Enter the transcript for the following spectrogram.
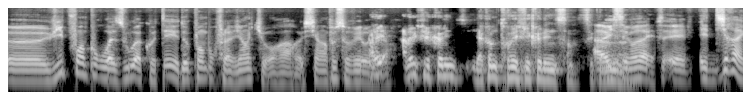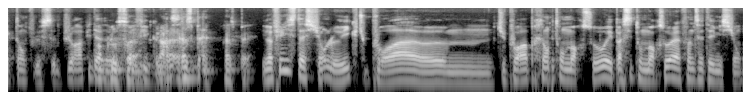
Euh, 8 points pour Wazoo à côté et 2 points pour Flavien qui aura réussi à un peu sauver l'honneur. avec Phil Collins. Il a comme trouvé Phil Collins. hein. Ah oui, c'est euh, vrai. Et direct en plus, c'est le plus rapide à plus, trouver ouais. Phil Collins. Respect, respect. Eh ben, félicitations Loïc, tu pourras, euh, tu pourras présenter ton morceau et passer ton morceau à la fin de cette émission.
